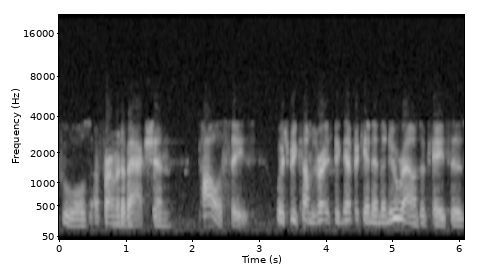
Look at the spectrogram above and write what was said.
school's affirmative action policies, which becomes very significant in the new rounds of cases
